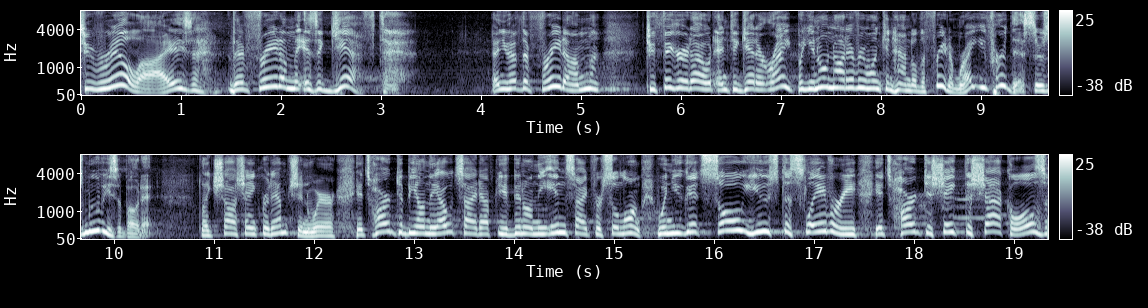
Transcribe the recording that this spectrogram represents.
to realize that freedom is a gift. And you have the freedom to figure it out and to get it right. But you know, not everyone can handle the freedom, right? You've heard this. There's movies about it, like Shawshank Redemption, where it's hard to be on the outside after you've been on the inside for so long. When you get so used to slavery, it's hard to shake the shackles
